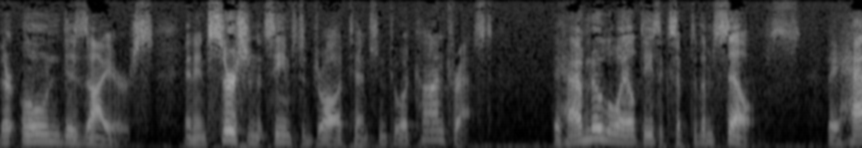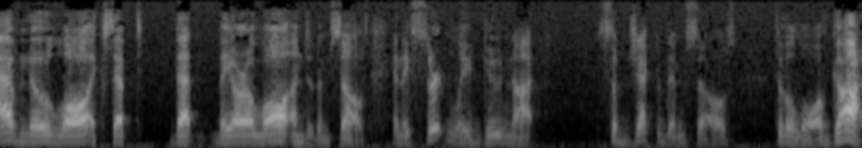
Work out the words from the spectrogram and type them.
their own desires. An insertion that seems to draw attention to a contrast. They have no loyalties except to themselves. They have no law except that they are a law unto themselves. And they certainly do not subject themselves to the law of God.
